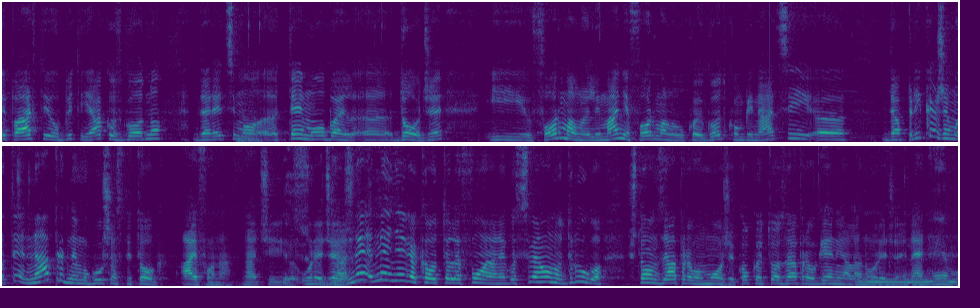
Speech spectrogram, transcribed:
iPartiju biti jako zgodno da recimo. T-Mobile uh, dođe i formalno ili manje formalno u kojoj god kombinaciji uh, da prikažemo te napredne mogućnosti tog iPhona, znači uređaja. Ne, ne njega kao telefona, nego sve ono drugo što on zapravo može, koliko je to zapravo genijalan mm, uređaj. Ne?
